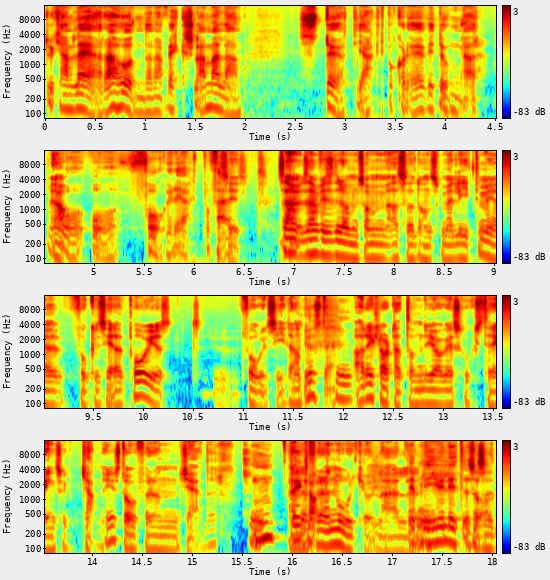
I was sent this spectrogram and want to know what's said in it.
Du kan lära hunden att växla mellan stötjakt på klöv i dungar Ja. och, och fågeljakt på. Precis. Sen, Ja. sen finns det de som, alltså de som är lite mer fokuserade på just fågelsidan. Just det. Mm. Ja, det är klart att om du jagar skogsterräng så kan det ju stå för en tjäder. Mm, är eller klart. för en morkulla. Eller, Det blir ju lite så. alltså,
